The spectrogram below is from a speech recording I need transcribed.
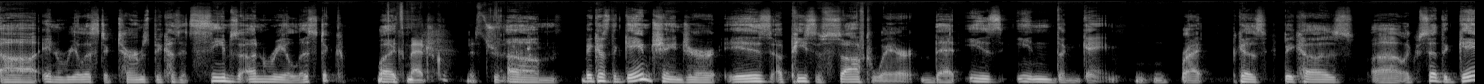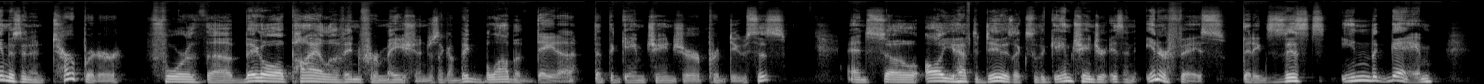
uh, in realistic terms because it seems unrealistic. Like It's magical. It's true. um, because the game changer is a piece of software that is in the game, right? Because because uh, like we said, the game is an interpreter for the big old pile of information, just like a big blob of data that the game changer produces. And so all you have to do is like, so the game changer is an interface that exists in the game.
